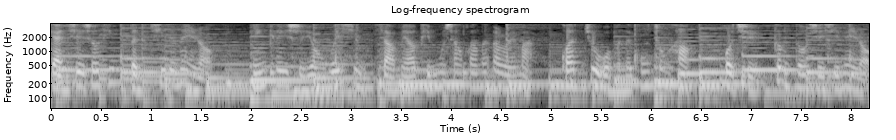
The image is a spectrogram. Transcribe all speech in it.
感谢收听本期的内容，您可以使用微信扫描屏幕上方的二维码，关注我们的公众号，获取更多学习内容。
